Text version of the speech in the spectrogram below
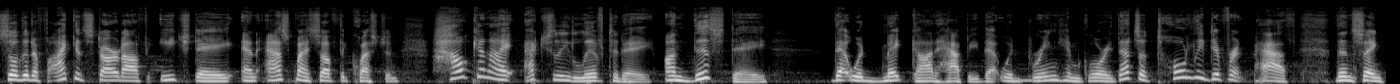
So that if I could start off each day and ask myself the question, how can I actually live today on this day? that would make God happy, that would mm-hmm. bring him glory. That's a totally different path than saying,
